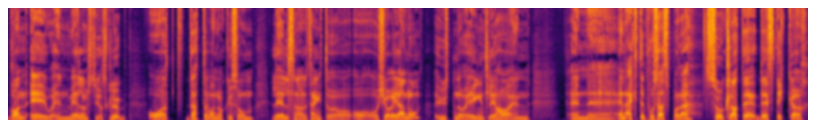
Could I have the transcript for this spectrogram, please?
Brann er jo en medlemsstyrt klubb, og at dette var noe som ledelsen hadde tenkt å, å, å kjøre gjennom, uten å egentlig ha en, en, eh, en ekte prosess på det. Så klart det, det stikker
